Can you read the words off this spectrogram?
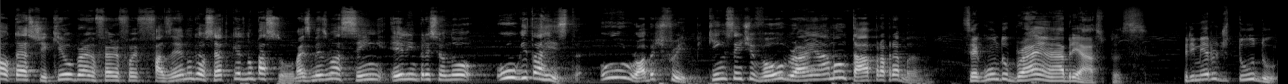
Mas o tal teste que o Brian Ferry foi fazer não deu certo porque ele não passou. Mas mesmo assim, ele impressionou o guitarrista, o Robert Fripp, que incentivou o Brian a montar a própria banda. Segundo o Brian, abre aspas. Primeiro de tudo,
